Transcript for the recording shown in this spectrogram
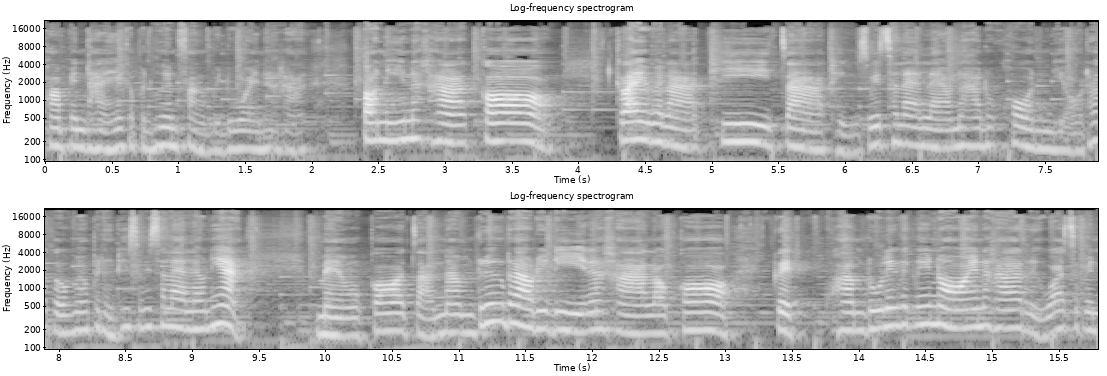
ความเป็นไทยให้กับเพื่อนๆฟังไปด้วยนะคะ ตอนนี้นะคะก็ ใกล้เวลาที่จะถึงสวิตเซอร์แลนด์แล้วนะคะทุกคนเดี๋ยวถ้าเกิดว่าแมวไปถึงที่สวิตเซอร์แลนด์แล้วเนี่ยแมวก็จะนำเรื่องราวดีๆนะคะ แล้วก็เกร็ดความรู้เล็กๆน้อยๆนะคะ หรือว่าจะเป็น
